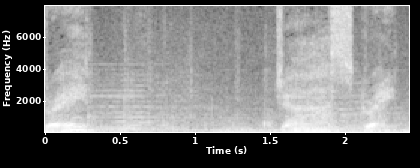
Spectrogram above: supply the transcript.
Great. Just great.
